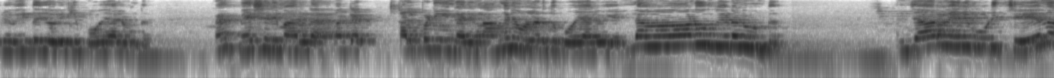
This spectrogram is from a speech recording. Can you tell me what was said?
ഒരു വീട്ടു ജോലിക്ക് പോയാലുണ്ട് മേശരിമാരുടെ മറ്റേ കൽപ്പണിയും കാര്യങ്ങളും അങ്ങനെ അങ്ങനെയുള്ളിടത്ത് പോയാലും എല്ലായിടവും പീഡനമുണ്ട്. അഞ്ചാറ് പേര് കൂടി ചേർന്ന്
